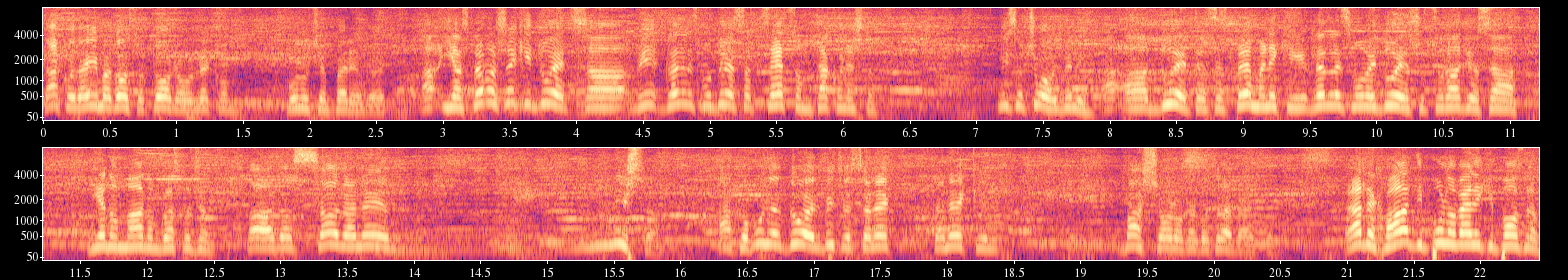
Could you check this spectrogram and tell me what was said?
tako da ima dosta toga u nekom budućem periodu. Eto. A, jel spremaš neki duet sa, gledali smo duet sa Cecom, tako nešto? Nisam čuo, izvini. A, a duet, jel se sprema neki, gledali smo ovaj duet što su radio sa jednom mladom gospođom. Pa da sada ne, ništa. Ako bude duet, bit će sa, nek, sa nekim baš ono kako treba. Eto. Rade, hvala ti puno, veliki pozdrav,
